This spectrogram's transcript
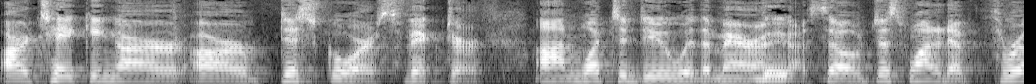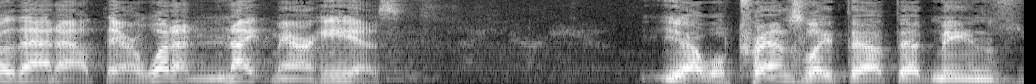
are taking our, our discourse, Victor, on what to do with America. They- so just wanted to throw that out there. What a nightmare he is. Yeah, well, translate that. That means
